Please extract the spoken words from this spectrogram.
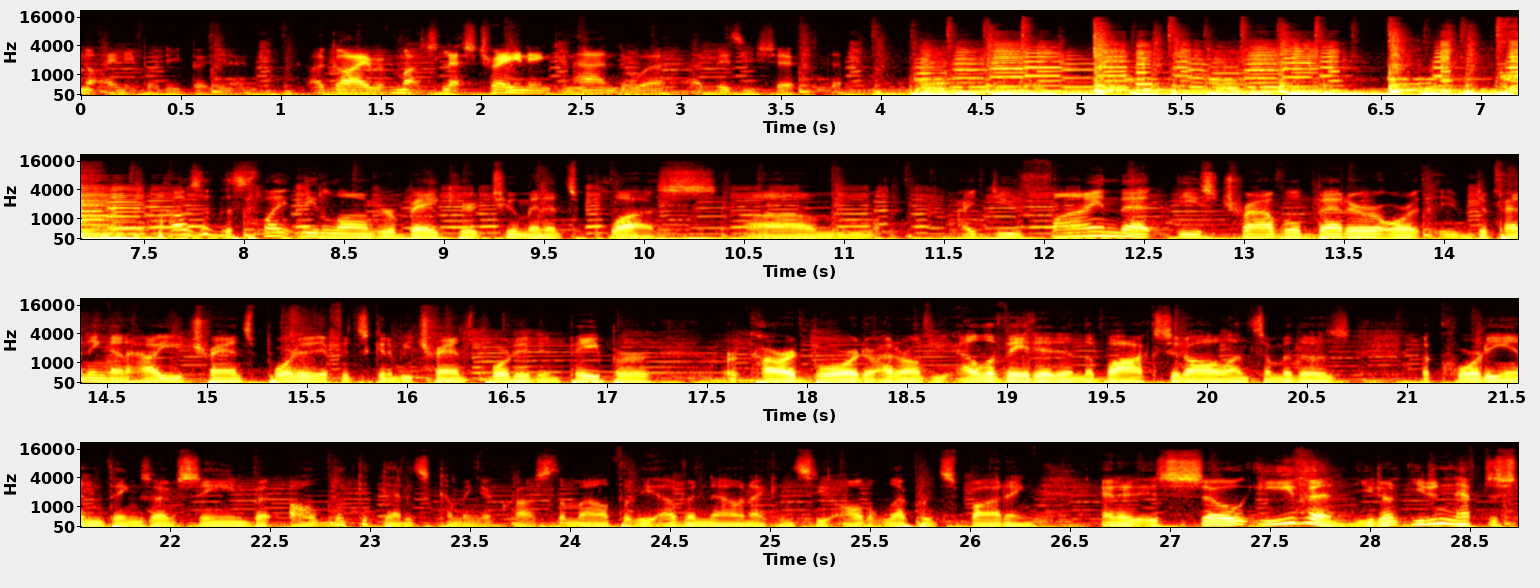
not anybody, but, you know, a guy with much less training can handle a, a busy shift. Because of the slightly longer bake here, two minutes plus, um, I do find that these travel better, or depending on how you transport it, if it's going to be transported in paper or cardboard, or I don't know if you elevate it in the box at all on some of those accordion things I've seen. But oh, look at that! It's coming across the mouth of the oven now, and I can see all the leopard spotting, and it is so even. You don't, you didn't have to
